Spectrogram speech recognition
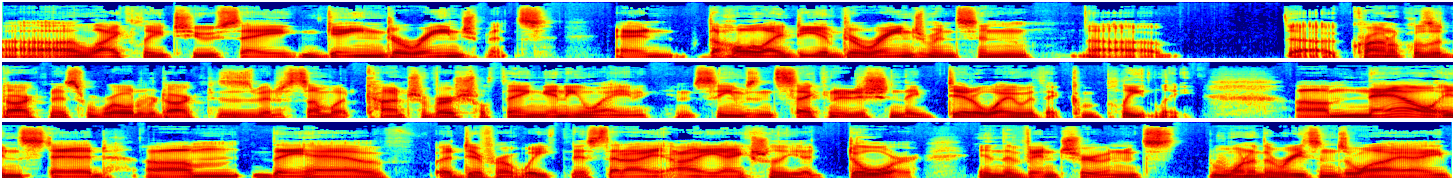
uh, likely to say gain derangements, and the whole idea of derangements in uh, uh, Chronicles of Darkness, World of Darkness has been a somewhat controversial thing anyway. And it seems in second edition they did away with it completely. Um, now, instead, um, they have a different weakness that I, I actually adore in the Ventrue, and it's one of the reasons why I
